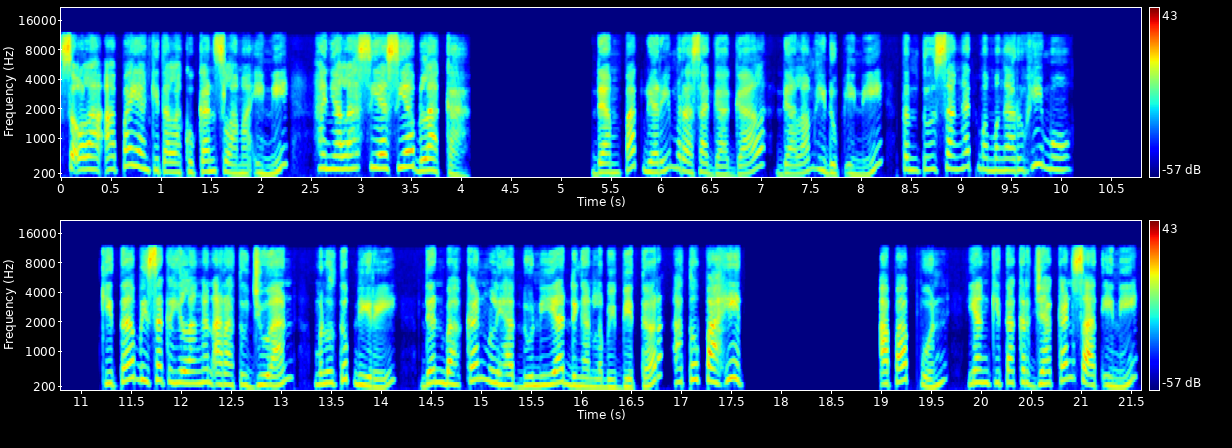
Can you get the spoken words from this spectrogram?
seolah apa yang kita lakukan selama ini hanyalah sia-sia belaka. Dampak dari merasa gagal dalam hidup ini tentu sangat memengaruhimu. Kita bisa kehilangan arah tujuan, menutup diri, dan bahkan melihat dunia dengan lebih bitter atau pahit. Apa pun yang kita kerjakan saat ini,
